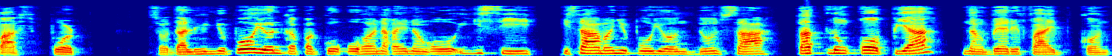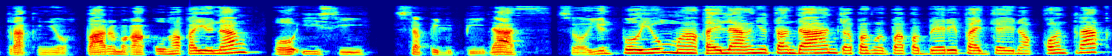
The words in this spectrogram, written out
passport. So, dalhin nyo po yon kapag kukuha na kayo ng OEC, isama nyo po yon dun sa tatlong kopya ng verified contract nyo para makakuha kayo ng OEC sa Pilipinas. So, yun po yung mga kailangan nyo tandaan kapag magpapa-verified kayo ng contract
